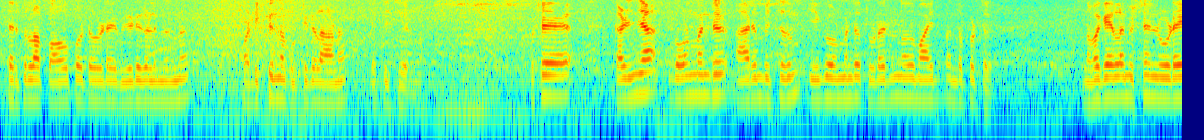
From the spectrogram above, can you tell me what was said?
ഇത്തരത്തിലുള്ള പാവപ്പെട്ടവരുടെ വീടുകളിൽ നിന്ന് പഠിക്കുന്ന കുട്ടികളാണ് എത്തിച്ചേരുന്നത് പക്ഷേ കഴിഞ്ഞ ഗവൺമെന്റ് ആരംഭിച്ചതും ഈ ഗവൺമെന്റ് തുടരുന്നതുമായി ബന്ധപ്പെട്ട് നവകേരള മിഷനിലൂടെ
